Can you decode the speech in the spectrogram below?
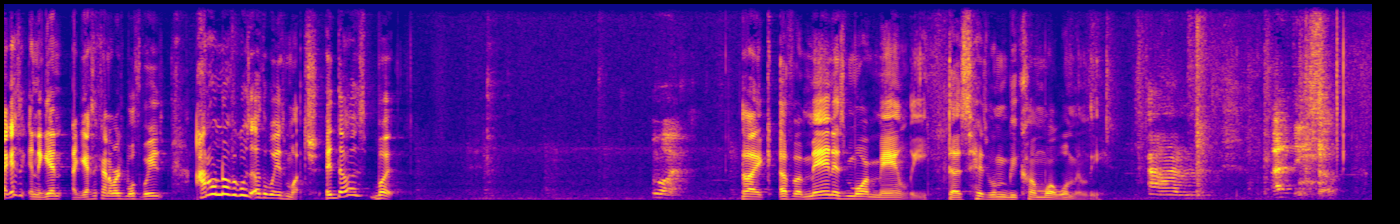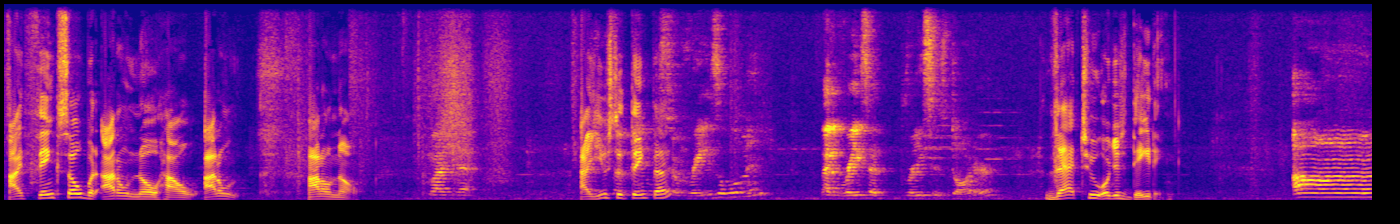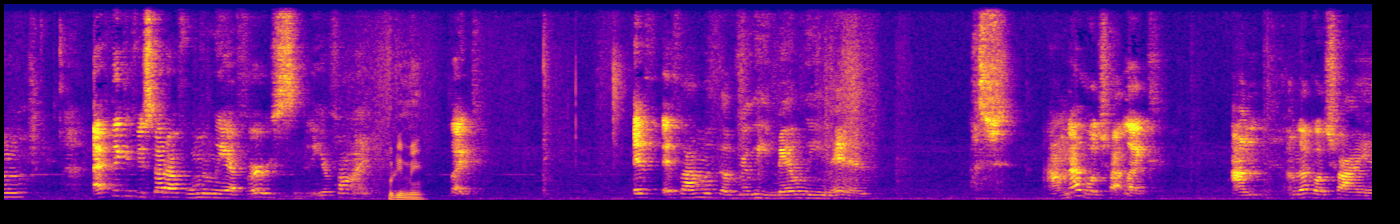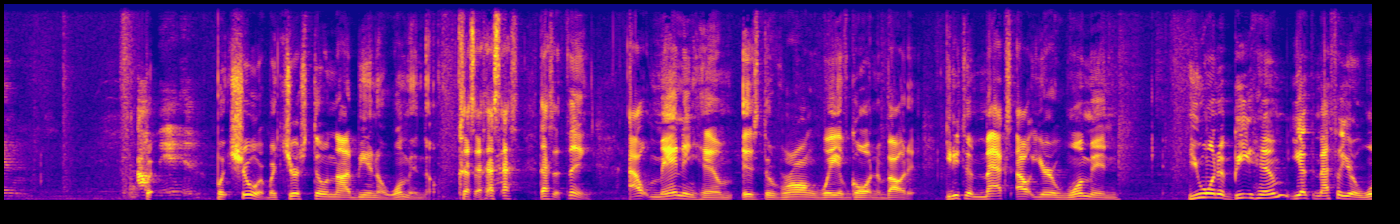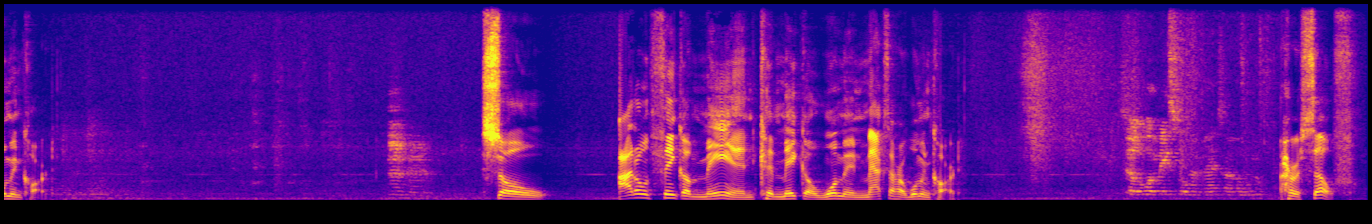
I guess and again, I guess it kind of works both ways. I don't know if it goes the other way as much. It does, but What? like if a man is more manly, does his woman become more womanly? Um, I think so. I think so, but I don't know how. I don't. I don't know. Why is that? I used to think that to raise a woman, like raise a raise his daughter. that too, or just dating. Um, I think if you start off womanly at first, you're fine. What do you mean? Like, if if I'm with a really manly man, I'm not gonna try. Like, I'm I'm not gonna try and outman him. But sure, but you're still not being a woman though. 'Cause That's that's that's that's the thing. Outmanning him is the wrong way of going about it. You need to max out your woman. You want to beat him, you have to max out your woman card. Mm-hmm. So, I don't think a man can make a woman max out her woman card So what makes a woman max out her woman? card? herself.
